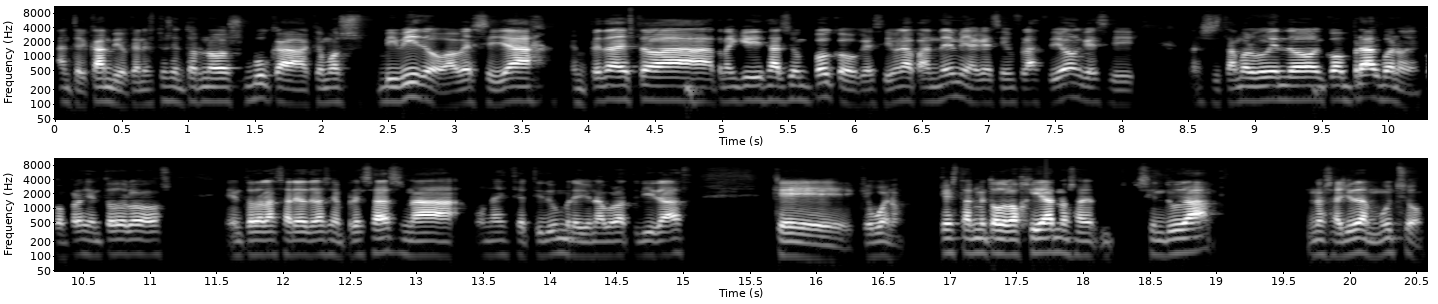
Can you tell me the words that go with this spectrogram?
ante el cambio, que en estos entornos buca que hemos vivido, a ver si ya empieza esto a tranquilizarse un poco, que si una pandemia, que si inflación, que si nos estamos moviendo en compras, bueno, en compras y en todos los en todas las áreas de las empresas, una, incertidumbre y una volatilidad que, bueno, que estas metodologías nos, sin duda nos ayudan mucho.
